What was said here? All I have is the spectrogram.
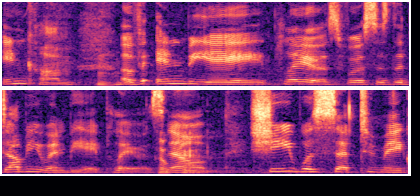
income Mm-hmm. of NBA players versus the WNBA players. Okay. Now, she was set to make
